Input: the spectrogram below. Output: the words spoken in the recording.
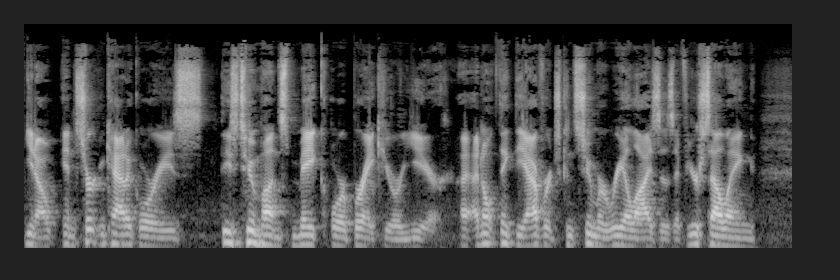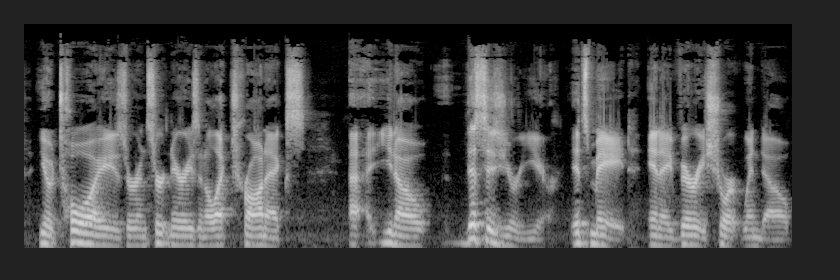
you know, in certain categories, these two months make or break your year. I, I don't think the average consumer realizes if you're selling you know toys or in certain areas in electronics uh, you know this is your year it's made in a very short window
